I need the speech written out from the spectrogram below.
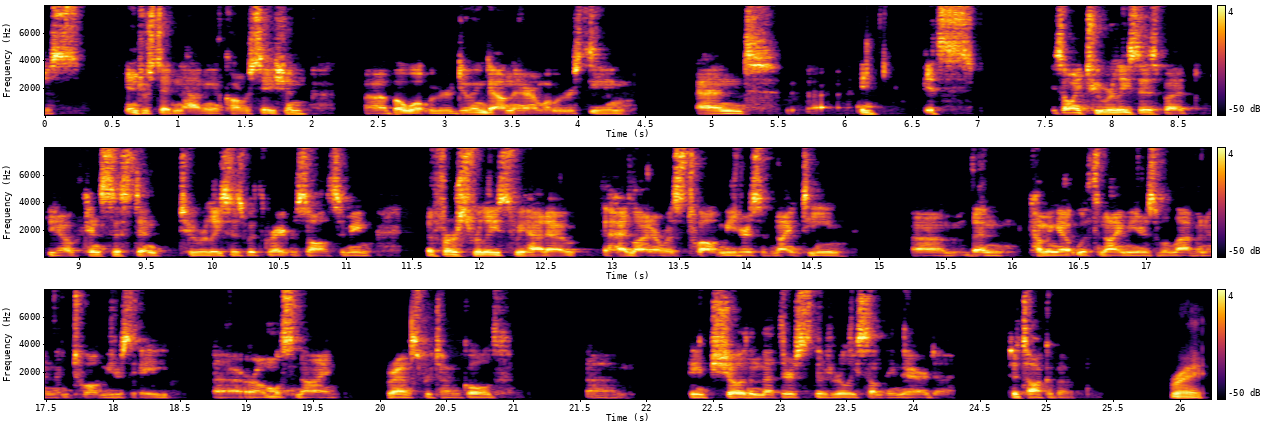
just interested in having a conversation. uh, about what we were doing down there and what we were seeing. And uh, I think it's it's only two releases, but you know, consistent two releases with great results. I mean, the first release we had out, the headliner was 12 meters of 19, um, then coming out with nine meters of 11, and then 12 meters of eight, uh, or almost nine grams per ton gold. Um, think show them that there's there's really something there to to talk about. Right.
